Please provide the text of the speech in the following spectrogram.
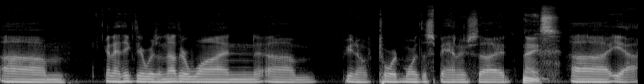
um, and I think there was another one, um, you know, toward more the Spanish side. Nice. Uh, yeah.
